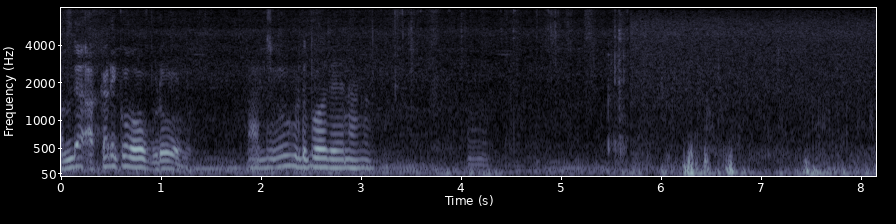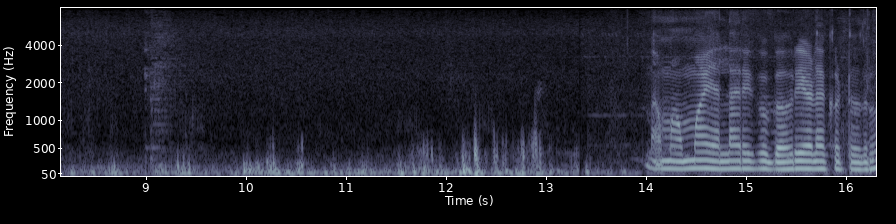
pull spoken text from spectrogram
ಒಂದೇ ಆ ಕಡೆಗೆ ಹೋಗ್ಬಿಡು ಅದು ಬಿಡ್ಬೋದೇನೋ ನಮ್ಮ ಅಮ್ಮ ಎಲ್ಲರಿಗೂ ಗೌರಿ ಎಳೆ ಕಟ್ಟಿದ್ರು.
